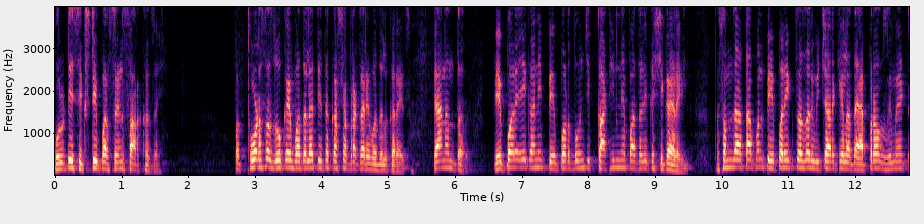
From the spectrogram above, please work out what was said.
फोर्टी सिक्स्टी पर्सेंट सारखंच आहे. पण थोडासा जो काही बदल आहे तिथं कशा प्रकारे बदल करायचा? त्यानंतर पेपर एक आणि पेपर दोनची काठिण्य पातळी कशी काय राहील? तर समजा आता आपण पेपर एकचा जर विचार केला तर ॲप्रॉक्सिमेट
